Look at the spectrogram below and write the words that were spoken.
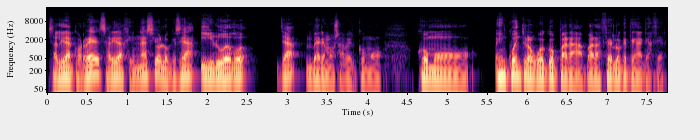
salir a correr, salir al gimnasio, lo que sea, y luego ya veremos a ver cómo, encuentro el hueco para hacer lo que tenga que hacer.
